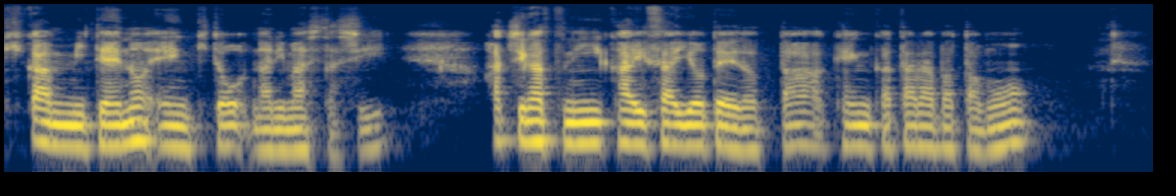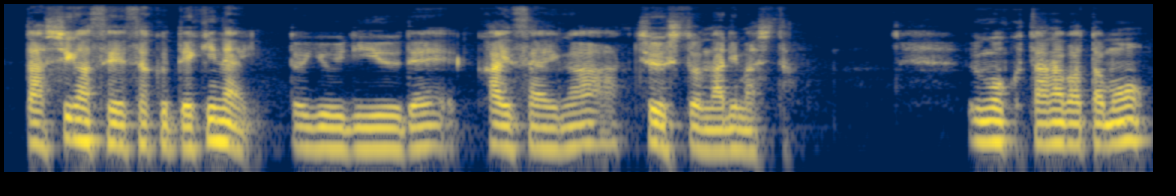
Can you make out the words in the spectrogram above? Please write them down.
期間未定の延期となりましたし、8月に開催予定だった喧嘩七夕も、出しが制作できないという理由で開催が中止となりました。動く七夕も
